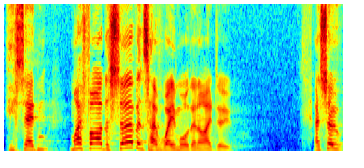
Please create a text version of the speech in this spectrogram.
He said, My Father's servants have way more than I do. And so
